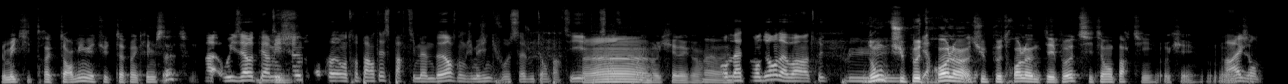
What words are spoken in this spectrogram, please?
Le mec qui te tractor beam et tu te tapes un crime stat Bah, without permission, entre, entre parenthèses, party members, donc j'imagine qu'il faut s'ajouter en partie. Ah, ok, d'accord. Ouais, ouais. En attendant d'avoir un truc plus. Donc tu peux troll un, tu peux troll un de tes potes si t'es en partie. Ok. Par exemple.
